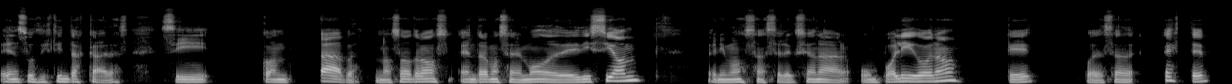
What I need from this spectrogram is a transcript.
en sus distintas caras. Si con Tab nosotros entramos en el modo de edición, venimos a seleccionar un polígono que puede ser este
